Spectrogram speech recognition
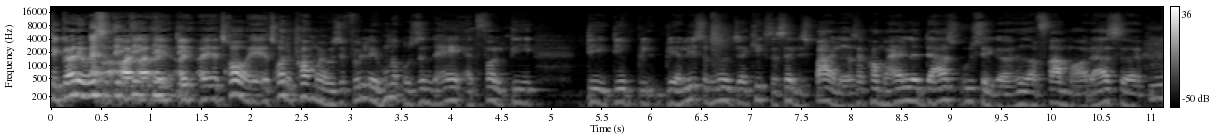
det gør det jo ikke, Altså, det- og, det- og, det- og, og, og jeg, tror, jeg tror, det kommer jo selvfølgelig 100% af, at folk, de, de, de bl- bliver ligesom nødt til at kigge sig selv i spejlet, og så kommer alle deres usikkerheder frem, og deres øh, Mm.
